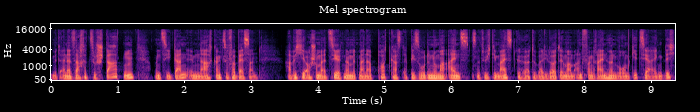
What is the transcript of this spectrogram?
mit einer Sache zu starten und sie dann im Nachgang zu verbessern habe ich hier auch schon mal erzählt, ne, mit meiner Podcast-Episode Nummer 1. Ist natürlich die meistgehörte, weil die Leute immer am Anfang reinhören, worum geht's hier eigentlich.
